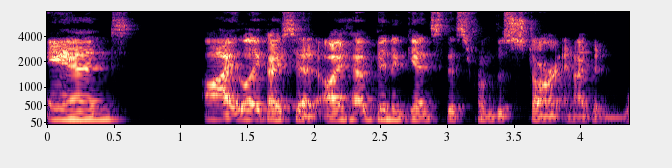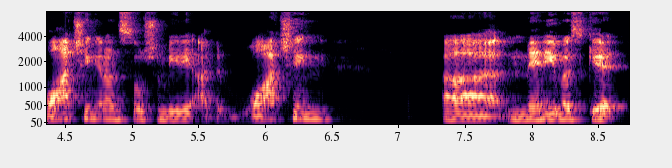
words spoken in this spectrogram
And I, like I said, I have been against this from the start, and I've been watching it on social media. I've been watching uh, many of us get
